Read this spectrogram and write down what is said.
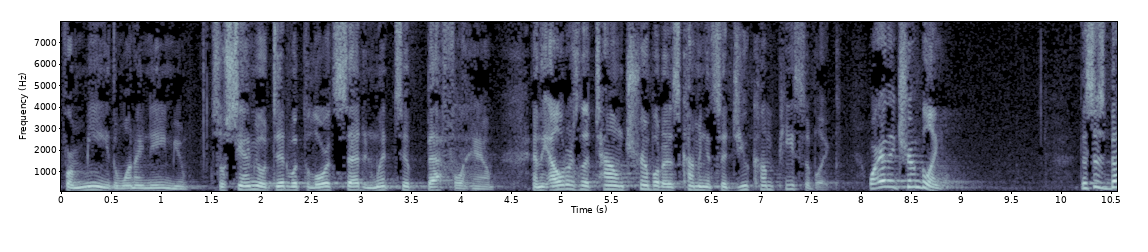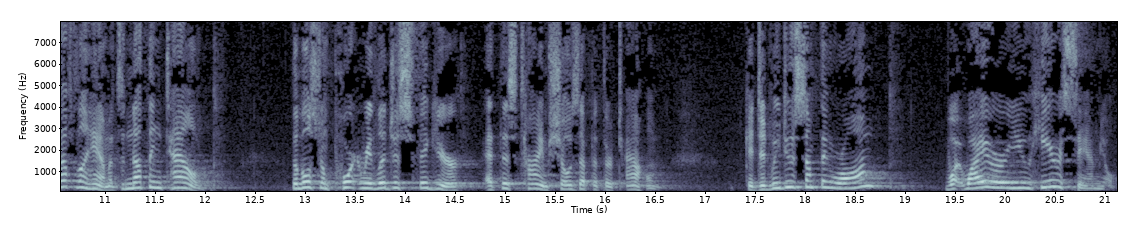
for me the one I name you. So Samuel did what the Lord said and went to Bethlehem. And the elders of the town trembled at his coming and said, Do you come peaceably? Why are they trembling? This is Bethlehem. It's a nothing town. The most important religious figure at this time shows up at their town. Okay, did we do something wrong? Why are you here, Samuel?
